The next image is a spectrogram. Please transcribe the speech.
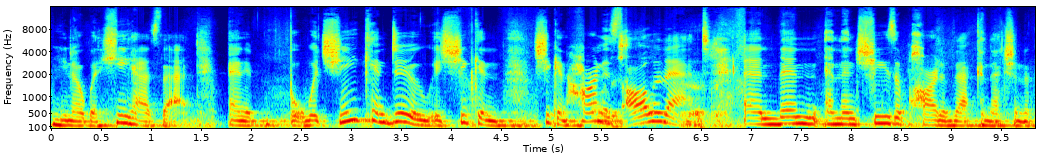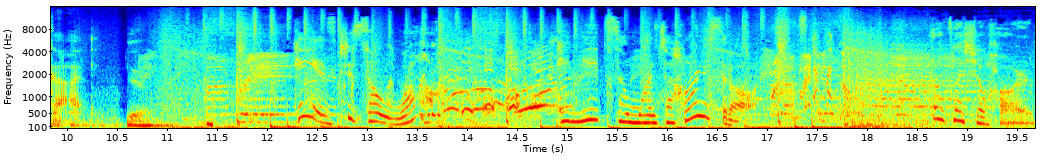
You know, but he has that, and it, but what she can do is she can she can harness all of that, and then and then she's a part of that connection to God. Yeah. He is just so wrong. He needs someone to harness it all. Oh, bless your heart.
